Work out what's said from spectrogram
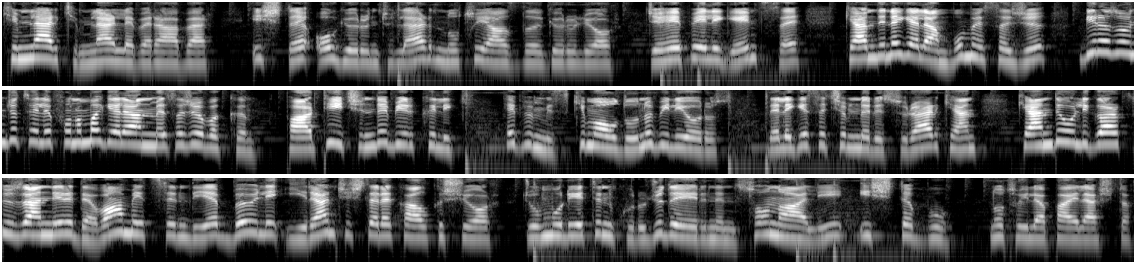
Kimler kimlerle beraber. İşte o görüntüler notu yazdığı görülüyor. CHP'li gençse kendine gelen bu mesajı biraz önce telefonuma gelen mesaja bakın. Parti içinde bir klik. Hepimiz kim olduğunu biliyoruz. Delege seçimleri sürerken kendi oligark düzenleri devam etsin diye böyle iğrenç işlere kalkışıyor. Cumhuriyetin kurucu değerinin son hali işte bu notuyla paylaştı.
